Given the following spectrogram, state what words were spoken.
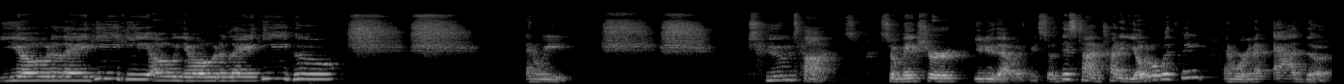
yodelay hee hee oh yodelay hee hoo shh shh, and we shh shh two times. So make sure you do that with me. So this time, try to yodel with me, and we're going to add the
